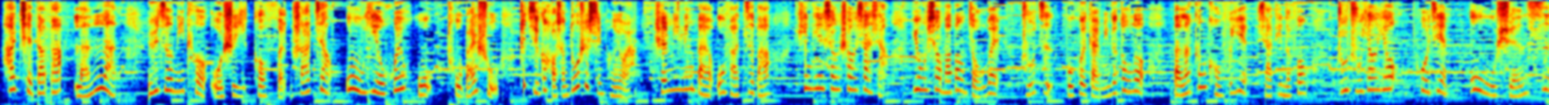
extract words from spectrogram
哈切大巴、懒懒、于泽尼特，我是一个粉刷匠、雾夜灰狐、土白鼠，这几个好像都是新朋友啊。陈明零百无法自拔。天天向上下下用象拔蚌走位，竹子不会改名的逗乐，板蓝根口服液，夏天的风，竹竹夭夭，破剑雾玄思，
